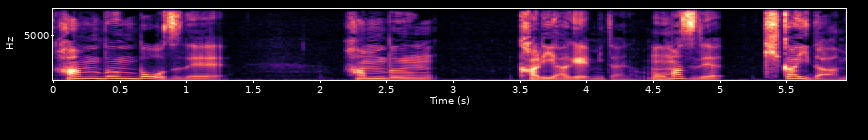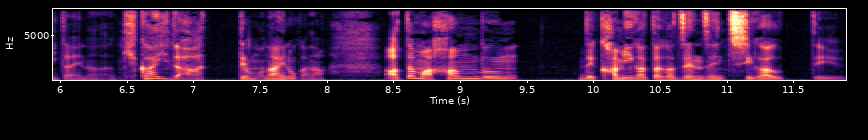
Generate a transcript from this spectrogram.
半分坊主で、半分刈り上げみたいな。もうマジで機械だみたいな。機械だってでもないのかな。頭半分で髪型が全然違うっていう。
